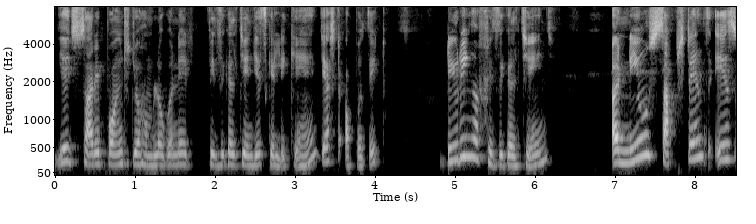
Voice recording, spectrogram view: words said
ये सारे पॉइंट जो हम लोगों ने फ़िज़िकल चेंजेस के लिखे हैं just opposite during a physical change a new substance is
